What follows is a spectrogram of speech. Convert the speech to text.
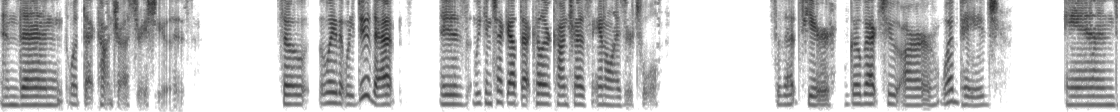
and then what that contrast ratio is. So the way that we do that is we can check out that color contrast analyzer tool. So that's here. Go back to our web page and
